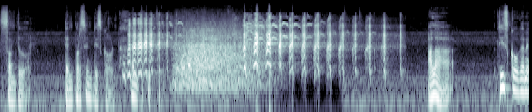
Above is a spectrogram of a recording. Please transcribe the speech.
సంతూర్ టెన్ పర్సెంట్ డిస్కౌంట్. అలా తీసుకోగానే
